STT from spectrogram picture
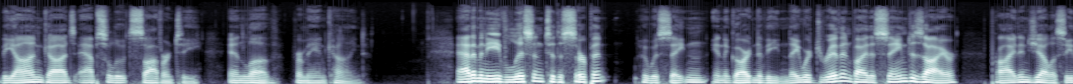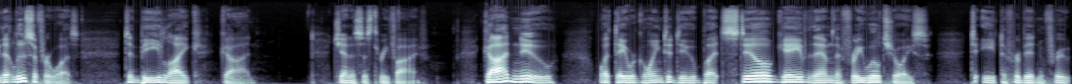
beyond God's absolute sovereignty and love for mankind. Adam and Eve listened to the serpent who was Satan in the Garden of Eden. They were driven by the same desire, pride, and jealousy that Lucifer was to be like God. Genesis 3 5. God knew what they were going to do, but still gave them the free will choice to eat the forbidden fruit.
